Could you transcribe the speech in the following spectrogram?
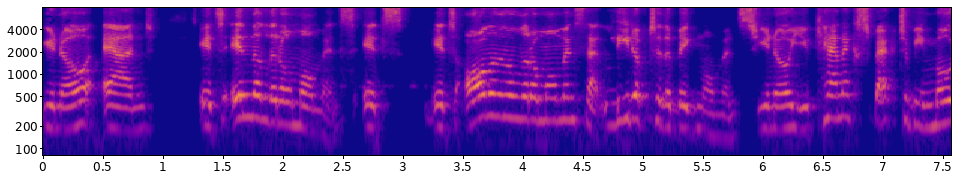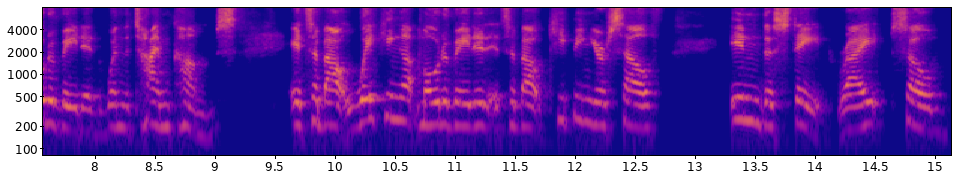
you know? And it's in the little moments. It's it's all in the little moments that lead up to the big moments. You know you can't expect to be motivated when the time comes. It's about waking up motivated. It's about keeping yourself in the state right? So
